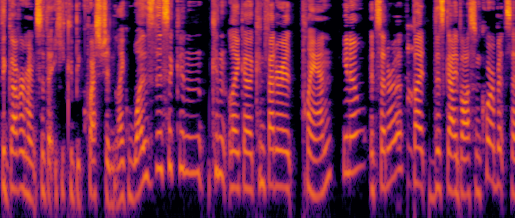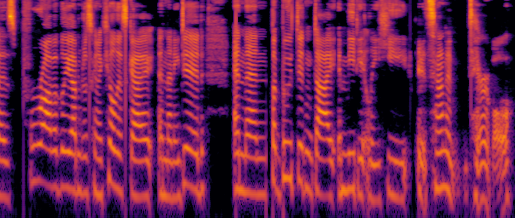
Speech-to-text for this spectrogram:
the government so that he could be questioned. Like, was this a con, con like a Confederate plan, you know, etc. But this guy, Boston Corbett, says probably I'm just going to kill this guy, and then he did. And then, but Booth didn't die immediately. He, it sounded terrible.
